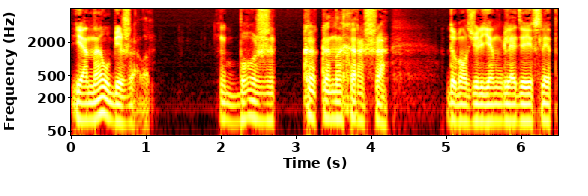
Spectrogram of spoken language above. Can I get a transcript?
И она убежала. «Боже, как она хороша!» — думал Жюльен, глядя ей вслед.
